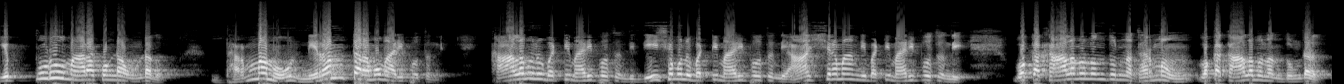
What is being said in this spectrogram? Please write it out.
ఎప్పుడూ మారకుండా ఉండదు. ధర్మము నిరంతరము మారిపోతుంది. కాలమును బట్టి మారిపోతుంది దేశమును బట్టి మారిపోతుంది ఆశ్రమాన్ని బట్టి మారిపోతుంది. ఒక కాలమునందున్న ధర్మం ఒక కాలమునందు ఉండదు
